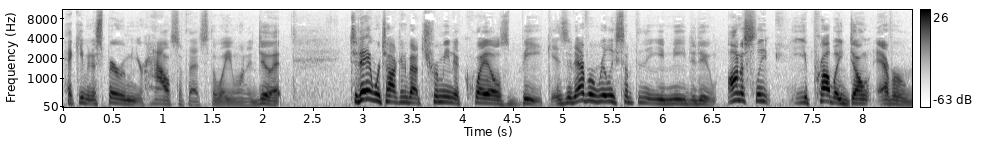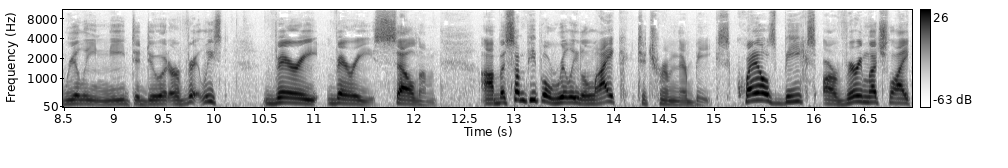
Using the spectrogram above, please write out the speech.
heck, even a spare room in your house if that's the way you want to do it. Today we're talking about trimming a quail's beak. Is it ever really something that you need to do? Honestly, you probably don't ever really need to do it, or at least very, very seldom. Uh, but some people really like to trim their beaks. Quail's beaks are very much like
